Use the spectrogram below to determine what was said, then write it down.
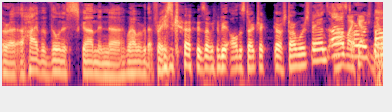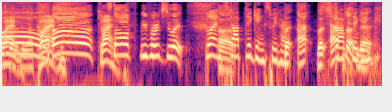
or a, a, hive of villainous scum, and uh, however that phrase goes. I'm going to be all the Star Trek or Star Wars fans. Oh, oh Star my Wars God. Fans. Glenn, oh. Glenn. Ah, Glenn. Stop before it's too late. Glenn, uh, stop digging, sweetheart. But at, but stop digging. Net,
